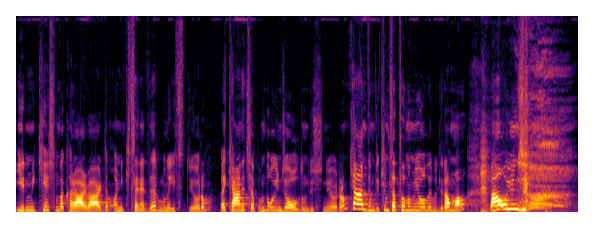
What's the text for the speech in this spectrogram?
22 yaşımda karar verdim. 12 senedir bunu istiyorum ve kendi çapımda oyuncu olduğumu düşünüyorum. Kendimce kimse tanımıyor olabilir ama ben oyuncu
